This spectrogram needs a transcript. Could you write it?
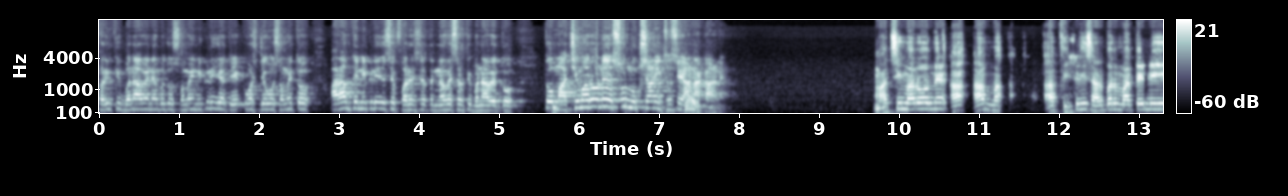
ફરીથી બનાવે ને બધો સમય નીકળી જાય તો એક વર્ષ જેવો સમય તો આરામથી નીકળી જશે ફરીથી નવેસરથી બનાવે તો. તો માછીમારોને શું નુકસાની થશે આના કારણે? માછીમારોને આ આ ફિશરીઝ હાર્બર માટેની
